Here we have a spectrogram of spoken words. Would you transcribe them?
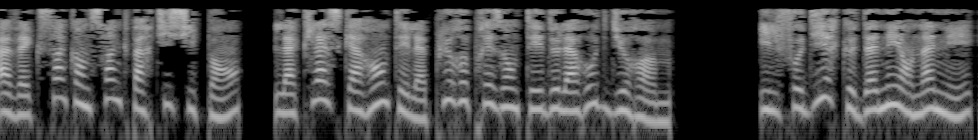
Avec 55 participants, la classe 40 est la plus représentée de la route du Rhum. Il faut dire que d'année en année,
